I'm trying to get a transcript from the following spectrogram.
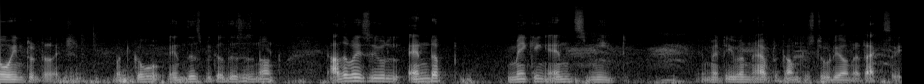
go into direction, but go in this because this is not. Otherwise, you will end up making ends meet. You might even have to come to studio on a taxi.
